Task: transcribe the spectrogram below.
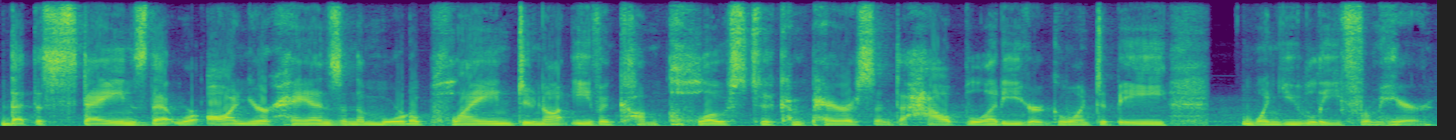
that the stains that were on your hands in the mortal plane do not even come close to comparison to how bloody you're going to be when you leave from here.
